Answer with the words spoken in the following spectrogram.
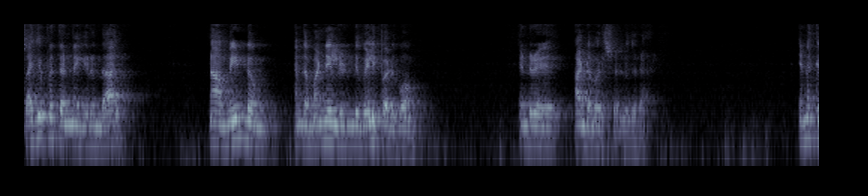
சகிப்புத்தன்மை இருந்தால் நாம் மீண்டும் அந்த மண்ணிலிருந்து வெளிப்படுவோம் என்று ஆண்டவர் சொல்லுகிறார். எனக்கு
